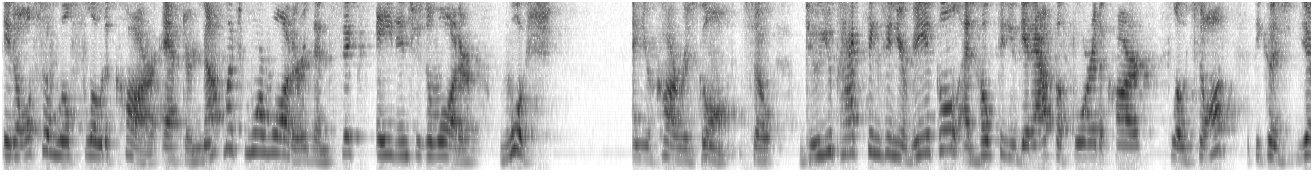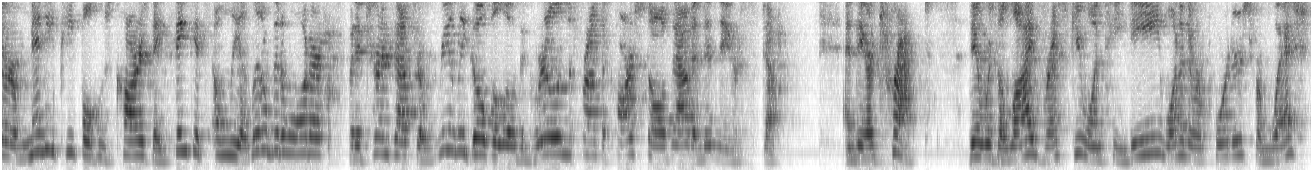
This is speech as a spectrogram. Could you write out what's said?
It also will float a car after not much more water than six, eight inches of water, whoosh, and your car is gone. So do you pack things in your vehicle and hope that you get out before the car floats off? Because there are many people whose cars they think it's only a little bit of water but it turns out to really go below the grill in the front. The car stalls out and then they are stuck. And they are trapped. There was a live rescue on tv one of the reporters from wesh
